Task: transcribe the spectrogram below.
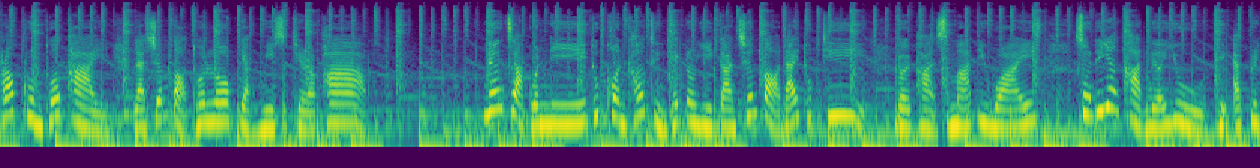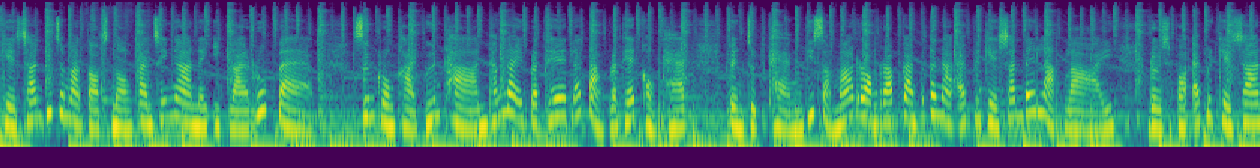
ครอบคลุมทั่วไทย และเชื่อมต่อทั่วโลกอย่างมีเสถียรภาพ เนื่องจากวันนี้ทุกคนเข้าถึงเทคโนโลยีการเชื่อมต่อได้ทุกที่ โดยผ่าน Smart Device ส่วนที่ยังขาดเหลืออยู่คือแอปพลิเคชันที่จะมาตอบสนองการใช้งานในอีกหลายรูปแบบ ซึ่งโครงข่ายพื้นฐานทั้งในประเทศและต่างประเทศของ CAT เป็นจุดแข็งที่สามารถรองรับการพัฒนาแอปพลิเคชันได้หลากหลาย โดยเฉพาะแอปพลิเคชัน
